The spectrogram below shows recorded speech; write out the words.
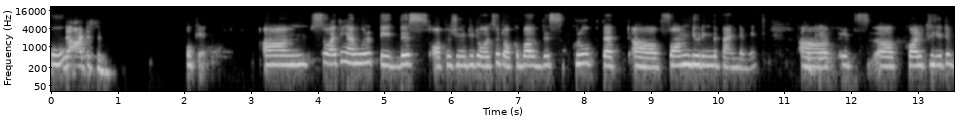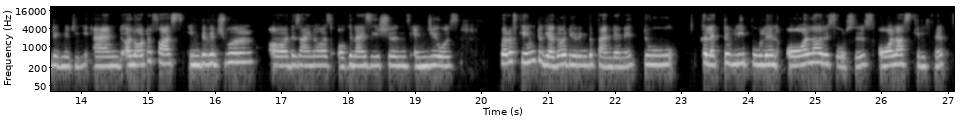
who? The artisan. Okay. Um, so I think I'm going to take this opportunity to also talk about this group that uh, formed during the pandemic. Uh, okay. It's uh, called Creative Dignity, and a lot of us individual uh, designers, organizations, NGOs sort of came together during the pandemic to collectively pool in all our resources, all our skill sets,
